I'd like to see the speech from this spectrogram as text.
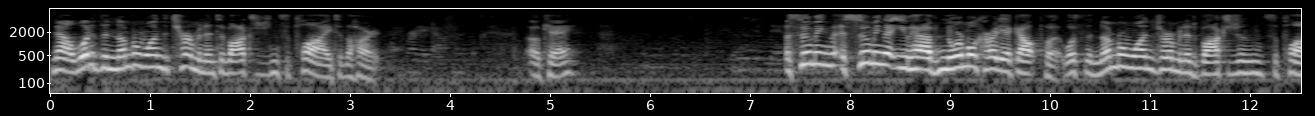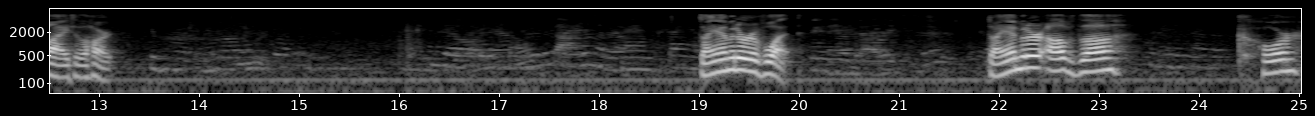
Now, what is the number one determinant of oxygen supply to the heart? Okay. Assuming, assuming that you have normal cardiac output, what's the number one determinant of oxygen supply to the heart? Diameter of what? Diameter of the core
